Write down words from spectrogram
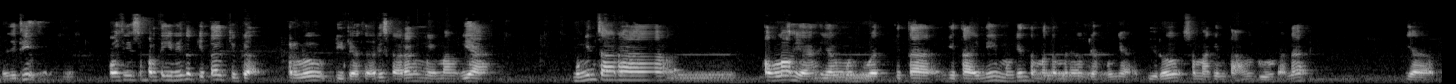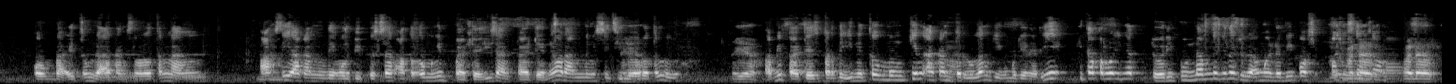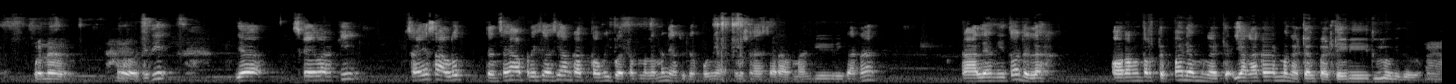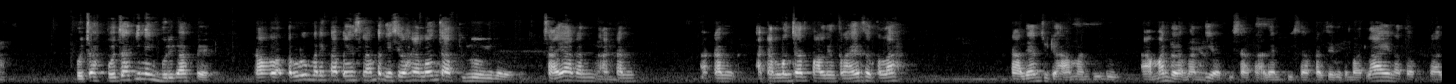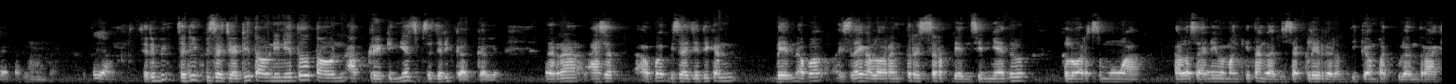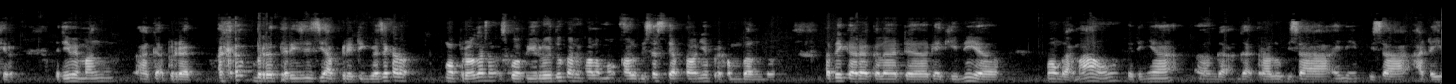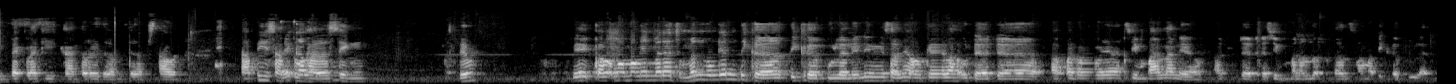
Nah, jadi posisi seperti ini tuh kita juga perlu didasari sekarang memang ya mungkin cara Allah ya yang membuat kita kita ini mungkin teman-teman yang sudah punya biro semakin tangguh karena ya ombak itu nggak akan selalu tenang. Pasti akan yang lebih besar atau mungkin badai sisan badainya orang yang siji loro telu. Iya. tapi badai seperti ini tuh mungkin akan berulang di kemudian hari. Kita perlu ingat 2006 tuh kita juga menghadapi pos posisi Benar, yang sama. benar, benar. Oh, jadi ya sekali lagi saya salut dan saya apresiasi angkat topi buat teman-teman yang sudah punya usaha secara mandiri. Karena kalian itu adalah orang terdepan yang yang akan menghadang badai ini dulu gitu. Loh. Hmm. Bocah-bocah ini yang beri kafe. Kalau perlu mereka pengen selamat ya silahkan loncat dulu gitu. Saya akan akan akan akan loncat paling terakhir setelah kalian sudah aman dulu. Aman dalam arti ya bisa kalian bisa kerja di tempat lain atau kalian pergi itu yang Jadi jadi bisa jadi tahun ini tuh tahun upgradingnya bisa jadi gagal ya. Karena aset apa bisa jadi kan ben apa istilahnya kalau orang itu reserve bensinnya itu keluar semua. Kalau ini memang kita nggak bisa clear dalam 3-4 bulan terakhir. Jadi memang agak berat, agak berat dari sisi upgrading. Biasanya kalau ngobrol kan sebuah biro itu kan kalau mau kalau bisa setiap tahunnya berkembang tuh. Tapi gara-gara ada kayak gini ya mau nggak mau jadinya eh, nggak nggak terlalu bisa ini bisa ada impact lagi kantornya dalam dalam setahun. Tapi satu kalau- hal sing Tapi kalau ngomongin manajemen mungkin tiga tiga bulan ini misalnya oke lah udah ada apa namanya simpanan ya. Udah ada simpanan untuk bertahan selama tiga bulan.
